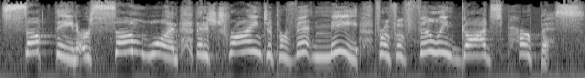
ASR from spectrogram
something or someone that is trying to prevent me from fulfilling God's purpose.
